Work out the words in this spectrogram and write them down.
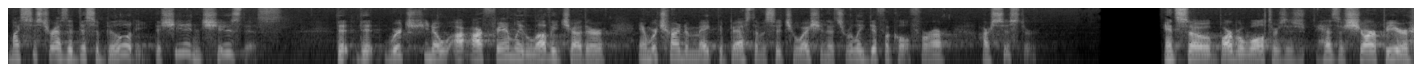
my sister has a disability, that she didn't choose this. That, that we're, you know, our, our family love each other, and we're trying to make the best of a situation that's really difficult for our, our sister. And so Barbara Walters is, has a sharp ear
